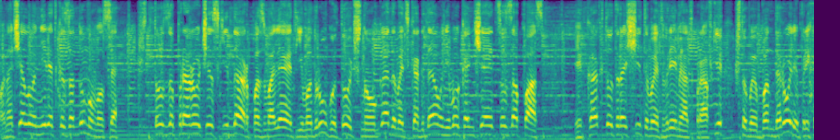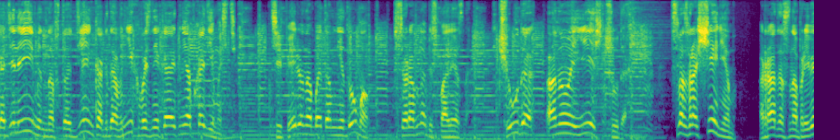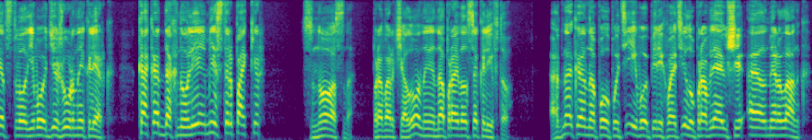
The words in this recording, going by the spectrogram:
Поначалу он нередко задумывался, что за пророческий дар позволяет его другу точно угадывать, когда у него кончается запас, и как тот рассчитывает время отправки, чтобы бандероли приходили именно в тот день, когда в них возникает необходимость. Теперь он об этом не думал, все равно бесполезно. Чудо, оно и есть чудо. «С возвращением!» — радостно приветствовал его дежурный клерк. «Как отдохнули, мистер Паккер?» «Сносно!» — проворчал он и направился к лифту. Однако на полпути его перехватил управляющий Элмер Ланг.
